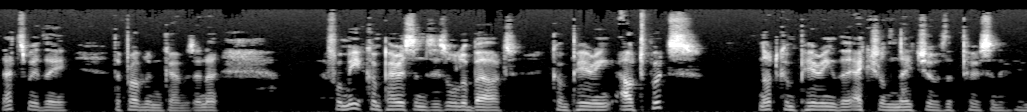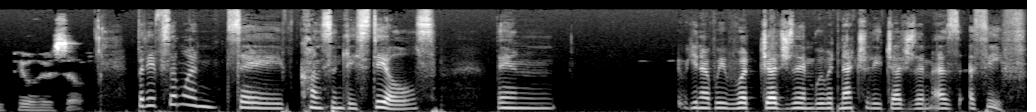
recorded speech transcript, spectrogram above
That's where the the problem comes. And uh, for me, comparisons is all about comparing outputs, not comparing the actual nature of the person him him or herself. But if someone say constantly steals, then you know we would judge them. We would naturally judge them as a thief.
